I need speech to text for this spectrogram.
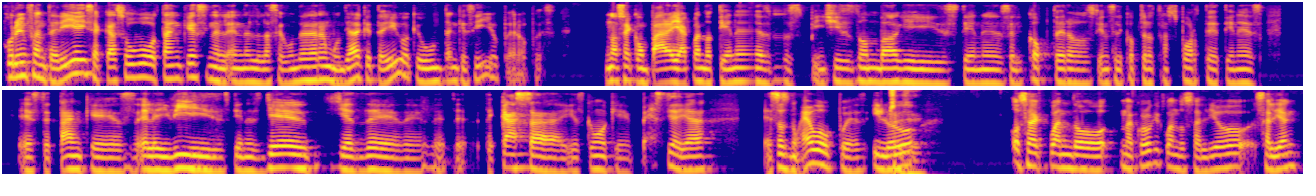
Pura infantería y si acaso hubo tanques en el, en el de la Segunda Guerra Mundial, que te digo que hubo un tanquecillo, pero pues no se compara ya cuando tienes pues, pinches don buggies, tienes helicópteros, tienes helicópteros de transporte, tienes este tanques, LAVs, tienes jets, jets de, de, de, de, casa y es como que bestia ya, eso es nuevo pues y luego o sea, cuando, me acuerdo que cuando salió, salían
